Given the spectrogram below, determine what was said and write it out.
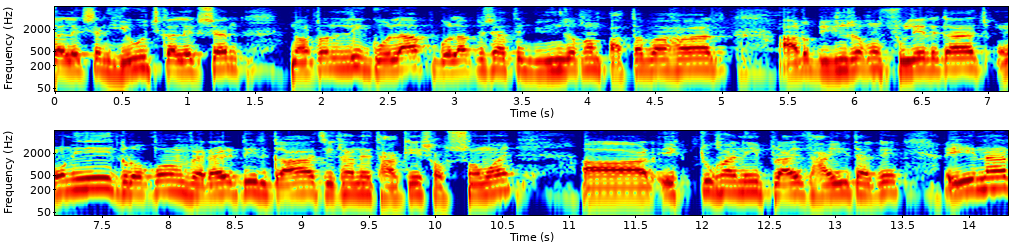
collection huge collection not only গোলাপ, গোলাপের সাথে বিভিন্ন রকম পাতাবাহার আরও বিভিন্ন রকম ফুলের গাছ, অনেক রকম ভ্যারাইটির গাছ এখানে থাকে সব সময় আর একটুখানি প্রাইস হাই থাকে। এনার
